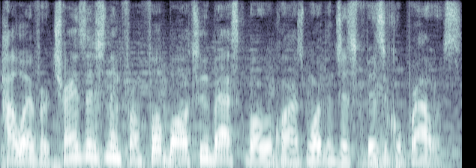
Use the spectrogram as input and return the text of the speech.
However, transitioning from football to basketball requires more than just physical prowess.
